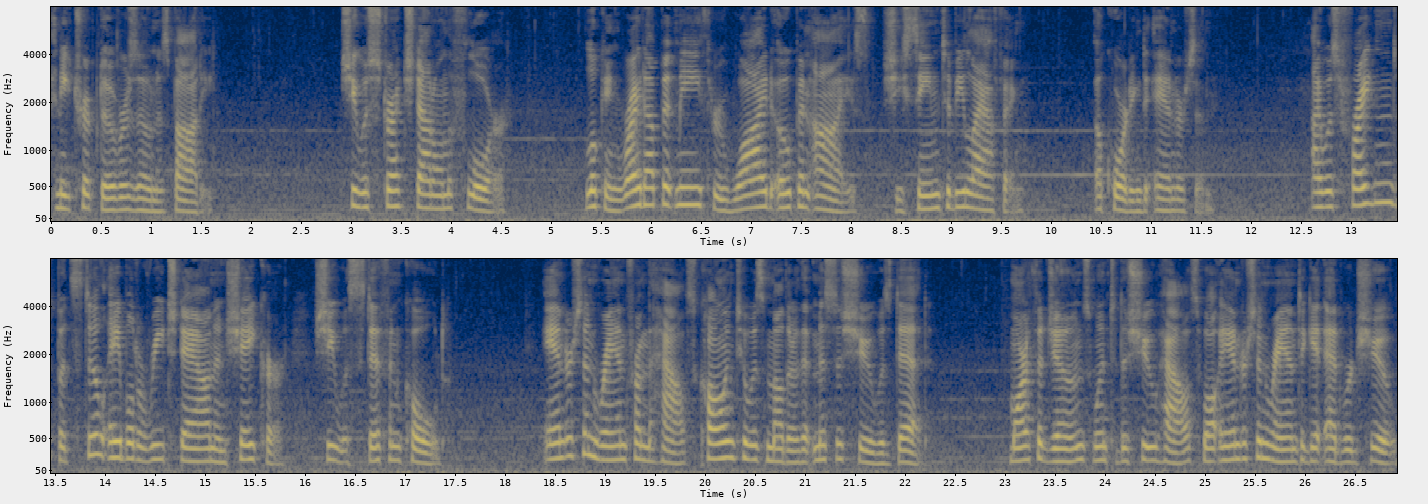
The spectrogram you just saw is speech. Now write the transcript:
And he tripped over Zona's body. She was stretched out on the floor. Looking right up at me through wide open eyes, she seemed to be laughing, according to Anderson. I was frightened, but still able to reach down and shake her. She was stiff and cold. Anderson ran from the house, calling to his mother that Mrs. Shue was dead. Martha Jones went to the Shue house while Anderson ran to get Edward Shue.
